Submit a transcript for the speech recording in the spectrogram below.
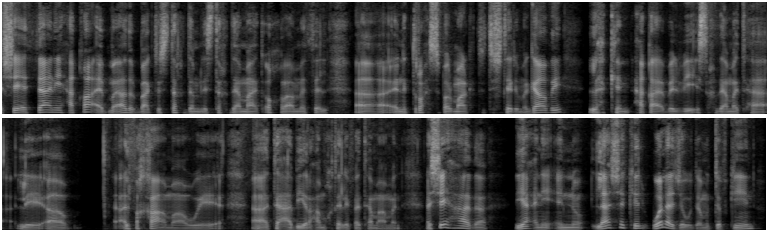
الشيء الثاني حقائب My Other Bag تستخدم لاستخدامات أخرى مثل آه إنك تروح السوبر ماركت وتشتري مقاضي. لكن حقائب LV استخداماتها ل آه الفخامة وتعابيرها مختلفة تماما الشيء هذا يعني أنه لا شكل ولا جودة متفقين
